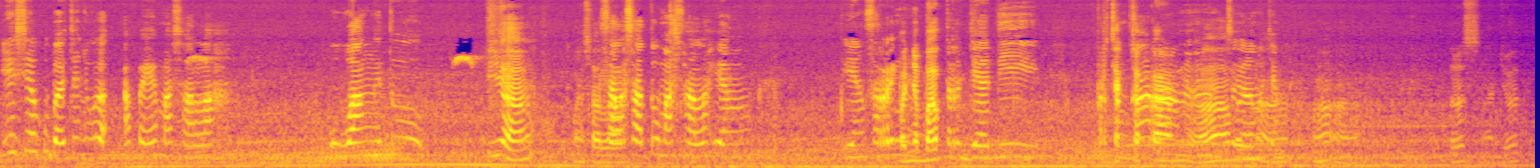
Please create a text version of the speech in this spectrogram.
iya sih aku baca juga apa ya masalah uang itu iya masalah salah satu masalah yang yang sering Penyebab terjadi percekcokan. Ah, segala macam. Ah, ah. terus lanjut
